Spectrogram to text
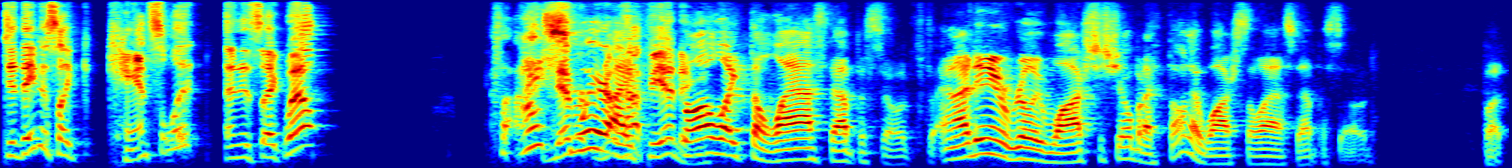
Did they just like cancel it? And it's like, well, I Never- swear no I ending. saw like the last episode, and I didn't even really watch the show, but I thought I watched the last episode. But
